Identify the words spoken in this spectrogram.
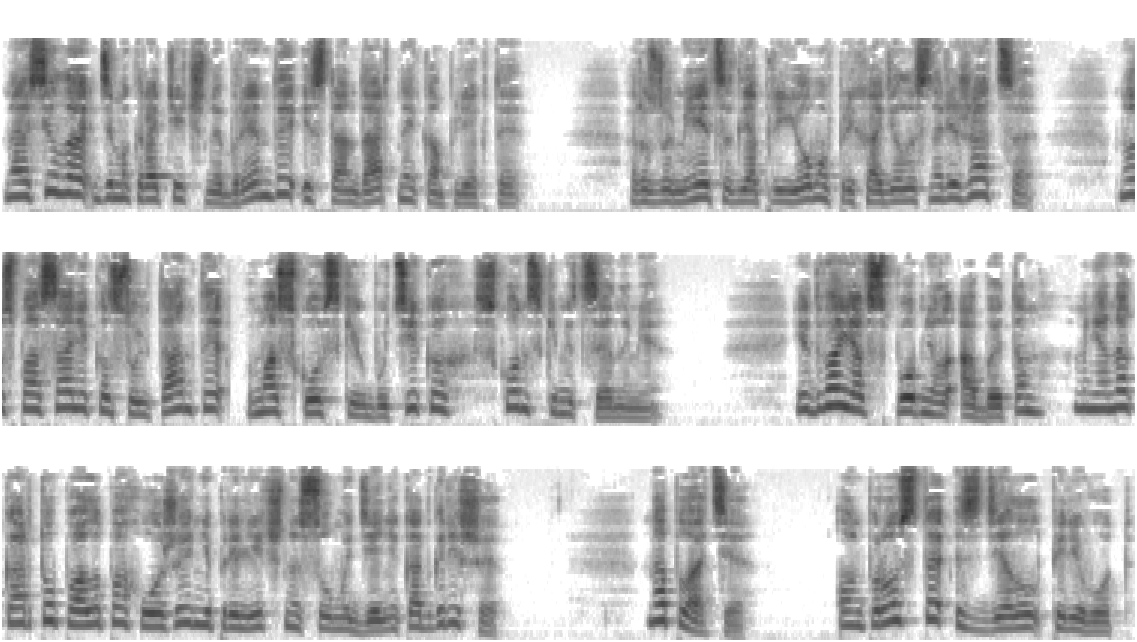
носила демократичные бренды и стандартные комплекты. Разумеется, для приемов приходилось наряжаться, но спасали консультанты в московских бутиках с конскими ценами. Едва я вспомнила об этом, мне на карту упала похожая неприличная сумма денег от Гриши. На платье. Он просто сделал перевод.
